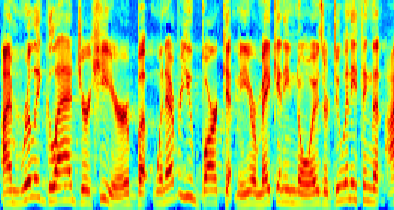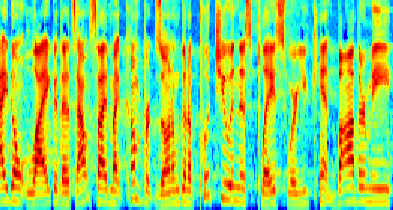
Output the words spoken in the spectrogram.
I'm really glad you're here, but whenever you bark at me or make any noise or do anything that I don't like or that's outside my comfort zone, I'm going to put you in this place where you can't bother me,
